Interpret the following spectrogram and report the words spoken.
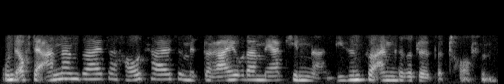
Und auf der anderen Seite Haushalte mit drei oder mehr Kindern, die sind zu einem Drittel betroffen.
